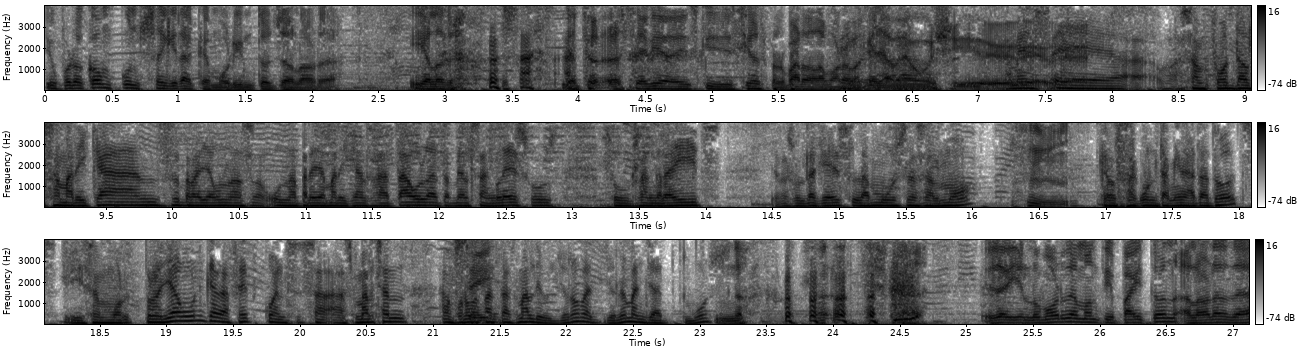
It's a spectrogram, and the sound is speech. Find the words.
diu però com aconseguirà que morim tots alhora? I aleshores ha tota una sèrie d'inquisicions per part de la mort Sí. amb aquella veu així... A més, eh, se'n fot dels americans, hi ha una, una parella americans a la taula, també els anglesos, són uns engraïts, i resulta que és la mus de Salmó, Mm. que els ha contaminat a tots, i s'han mort. Però hi ha un que, de fet, quan se- es marxen en forma Sí. fantasmal, diu, jo no, jo no he menjat mus. No. és a dir, l'humor de Monty Python a l'hora de,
